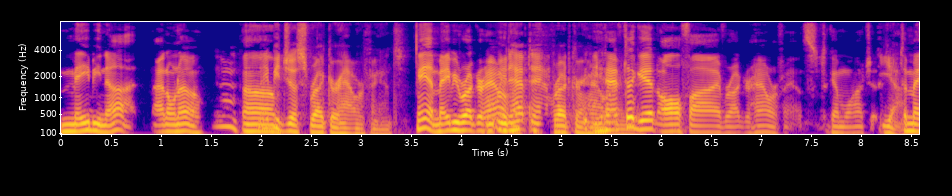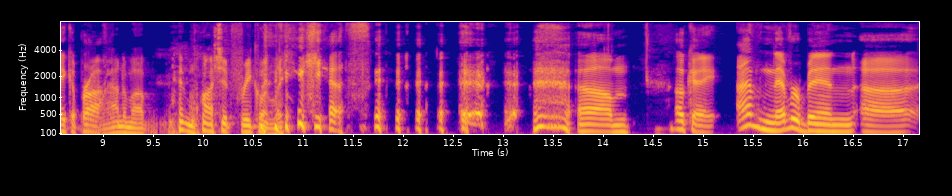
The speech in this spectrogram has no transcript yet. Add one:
Maybe not. I don't know. Yeah, um, maybe just Rutger Hauer fans. Yeah, maybe Rutger Hauer. You'd have to have Rutger Hauer. You'd have to get all five Rutger Hauer fans to come watch it. Yeah, to make a profit. Round them up and watch it frequently. yes. um, okay, I've never been uh,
